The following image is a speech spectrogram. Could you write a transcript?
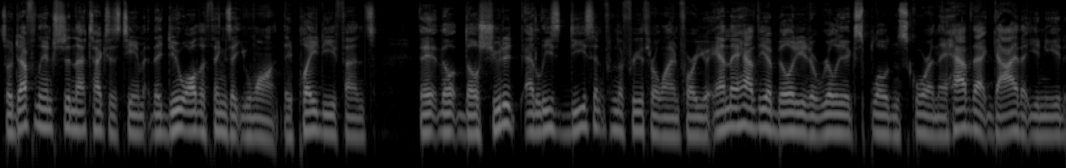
So definitely interested in that Texas team. They do all the things that you want. They play defense. They they'll, they'll shoot it at least decent from the free throw line for you, and they have the ability to really explode and score. And they have that guy that you need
